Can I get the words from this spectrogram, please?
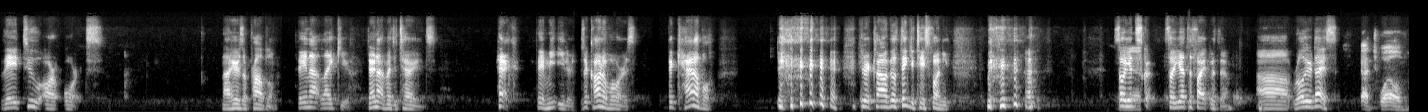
they too are orcs. Now here's a problem. They not like you. They're not vegetarians. Heck, they're meat eaters. They're carnivores. They're cannibal. if you're a clown, they'll think you taste funny. so you have to, so you have to fight with them. Uh, roll your dice. Got 12.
